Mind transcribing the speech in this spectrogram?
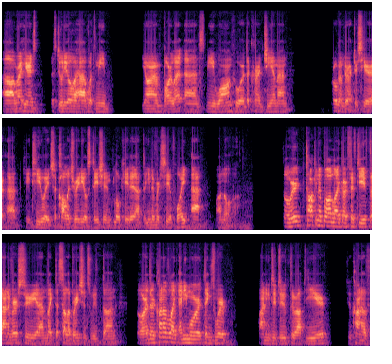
Uh, right here in the studio, I have with me Bjarne Bartlett and Smee Wong, who are the current GM and program directors here at KTUH, a college radio station located at the University of Hawaii at Manoa. So we're talking about like our 50th anniversary and like the celebrations we've done. So are there kind of like any more things we're planning to do throughout the year to kind of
